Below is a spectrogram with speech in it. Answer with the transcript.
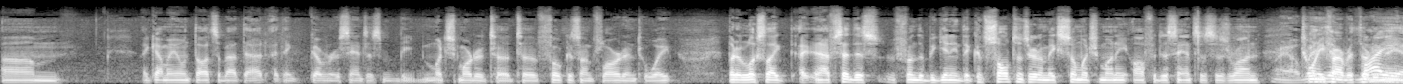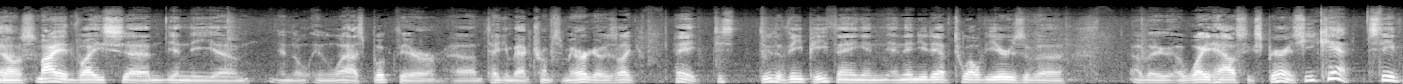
Um, I got my own thoughts about that. I think Governor DeSantis would be much smarter to, to focus on Florida and to wait. But it looks like, and I've said this from the beginning, the consultants are going to make so much money off of DeSantis' run, Well, twenty-five or thirty my, million uh, dollars. my advice uh, in the um, in the in the last book there, uh, taking back Trump's America, was like, hey, just do the VP thing, and, and then you'd have twelve years of a of a, a White House experience. You can't, Steve.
